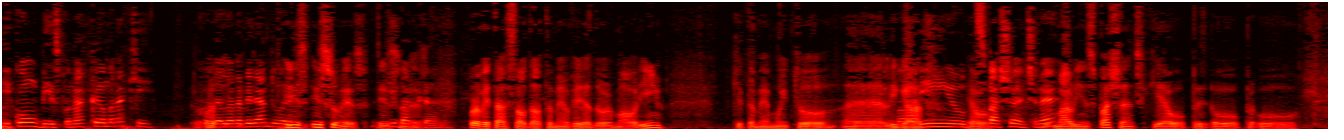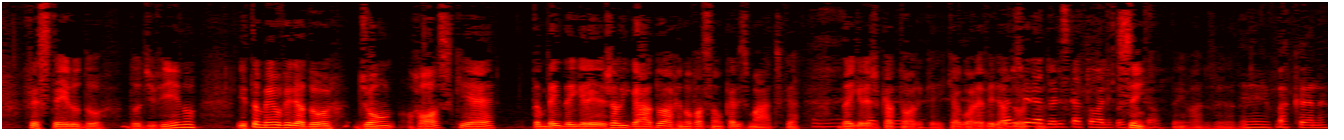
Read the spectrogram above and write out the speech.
e com o bispo na Câmara aqui. Quando ela era vereadora. Isso, isso mesmo. Isso que bacana. Mesmo. Aproveitar e saudar também o vereador Maurinho, que também é muito é, ligado. Maurinho é Despachante, o, né? Maurinho Despachante, que é o, o, o festeiro do, do Divino. E também o vereador John Ross, que é também da igreja ligado à renovação carismática ah, da igreja católica, que agora é vereador. Vários vereadores católicos, Sim, então. tem vários vereadores. É, bacana.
